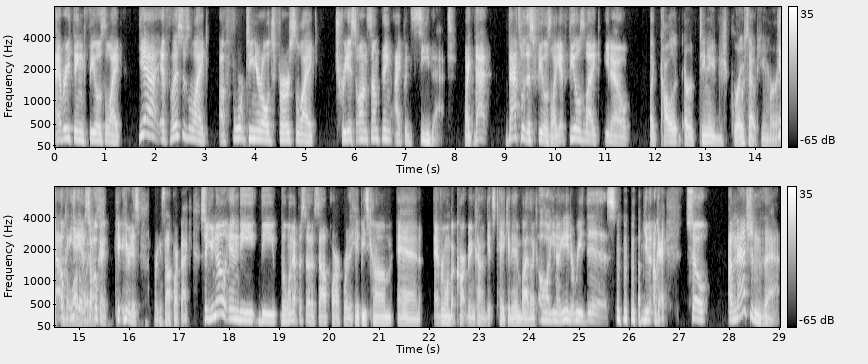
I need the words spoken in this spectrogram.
Everything feels like, yeah, if this is like a 14 year old's first like treatise on something, I could see that. Like that, that's what this feels like. It feels like, you know, like college or teenage gross out humor. Yeah. Okay. Yeah. Yeah. So okay, here it is. Bringing South Park back. So you know, in the the the one episode of South Park where the hippies come and everyone but Cartman kind of gets taken in by like, oh, you know, you need to read this. you know, okay. So imagine that,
